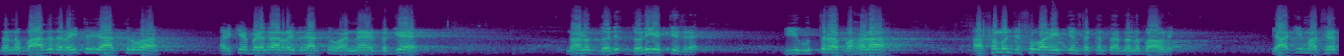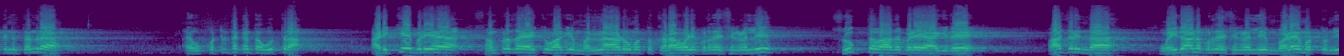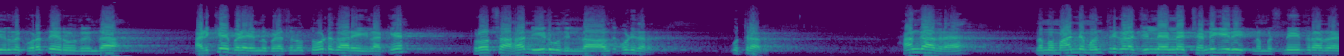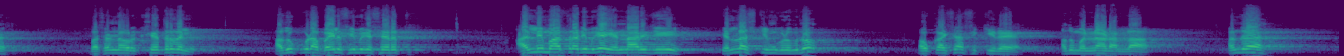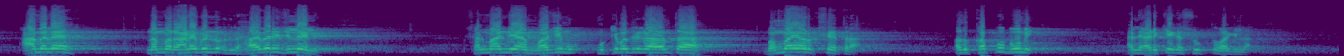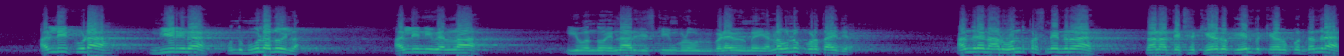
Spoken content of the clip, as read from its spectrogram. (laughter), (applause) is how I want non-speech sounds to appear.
ನನ್ನ ಭಾಗದ ರೈತರಿಗೆ ಆಗ್ತಿರುವ ಅಡಿಕೆ ಬೆಳೆಗಾರ ರೈತರಿಗೆ ಆಗ್ತಿರುವ ಅನ್ಯಾಯದ ಬಗ್ಗೆ ನಾನು ಧ್ವನಿ ಧ್ವನಿ ಎತ್ತಿದ್ರೆ ಈ ಉತ್ತರ ಬಹಳ ಅಸಮಂಜಸವಾಗೈತಿ ಅಂತಕ್ಕಂಥ ನನ್ನ ಭಾವನೆ. ಯಾಕೆ ಈ ಮಾತು ಹೇಳ್ತೀನಿ ಅಂತಂದ್ರೆ ಕೊಟ್ಟಿರ್ತಕ್ಕಂಥ ಉತ್ತರ, ಅಡಿಕೆ ಬೆಳೆಯ ಸಾಂಪ್ರದಾಯಿಕವಾಗಿ ಮಲೆನಾಡು ಮತ್ತು ಕರಾವಳಿ ಪ್ರದೇಶಗಳಲ್ಲಿ ಸೂಕ್ತವಾದ ಬೆಳೆಯಾಗಿದೆ. ಆದ್ದರಿಂದ ಮೈದಾನ ಪ್ರದೇಶಗಳಲ್ಲಿ ಮಳೆ ಮತ್ತು ನೀರಿನ ಕೊರತೆ ಇರುವುದರಿಂದ ಅಡಿಕೆ ಬೆಳೆಯನ್ನು ಬೆಳೆಸಲು ತೋಟಗಾರಿಕೆ ಇಲಾಖೆ ಪ್ರೋತ್ಸಾಹ ನೀಡುವುದಿಲ್ಲ ಅಂತ ಕೊಟ್ಟಿದ್ದಾರೆ. ಉತ್ತರ. ಹಾಗಾದ್ರೆ ನಮ್ಮ ಮಾನ್ಯ ಮಂತ್ರಿಗಳ ಜಿಲ್ಲೆಯಲ್ಲೇ ಚನ್ನಗಿರಿ, ನಮ್ಮ ಸ್ನೇಹಿತರಾದ ಬಸಣ್ಣವರ ಕ್ಷೇತ್ರದಲ್ಲಿ ಅದು ಕೂಡ ಬಯಲು ಸೀಮೆಗೆ ಸೇರುತ್ತೆ. ಅಲ್ಲಿ ಮಾತ್ರ ನಿಮಗೆ ಎನ್ ಆರ್ ಜಿ ಎಲ್ಲ ಸ್ಕೀಮ್ಗಳಿಗೂ ಅವಕಾಶ ಸಿಕ್ಕಿದೆ. ಅದು ಮಲೆನಾಡಲ್ಲ ಅಂದ್ರೆ ಆಮೇಲೆ ನಮ್ಮ ರಾಣೆಬೆನ್ನೂರು ಹಾವೇರಿ ಜಿಲ್ಲೆಯಲ್ಲಿ ಸನ್ಮಾನ್ಯ ಮಾಜಿ ಮುಖ್ಯಮಂತ್ರಿಗಳಾದಂಥ ಬೊಮ್ಮಾಯಿಯವರ ಕ್ಷೇತ್ರ, ಅದು ಕಪ್ಪು ಭೂಮಿ, ಅಲ್ಲಿ ಅಡಿಕೆಗೆ ಸೂಕ್ತವಾಗಿಲ್ಲ. ಅಲ್ಲಿ ಕೂಡ ನೀರಿನ ಒಂದು ಮೂಲನೂ ಇಲ್ಲ. ಅಲ್ಲಿ ನೀವೆಲ್ಲ ಈ ಒಂದು ಎನ್ ಆರ್ ಜಿ ಸ್ಕೀಮ್ಗಳು, ಬೆಳೆ ವಿಮೆ ಎಲ್ಲವನ್ನೂ ಕೊಡ್ತಾ ಇದ್ದೀರ. ಅಂದರೆ ನಾನು ಒಂದು ಪ್ರಶ್ನೆಯನ್ನು ನಾನು ಅಧ್ಯಕ್ಷ ಕೇಳಬೇಕು, ಏನು ಬೇಕು ಕೇಳಬೇಕು ಅಂತಂದ್ರೆ,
